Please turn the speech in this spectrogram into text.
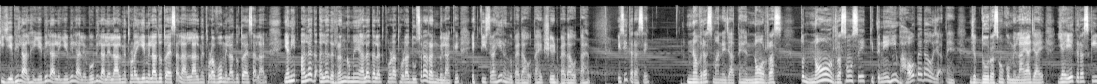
कि ये भी लाल है, ये भी लाल है, ये भी लाल है, वो भी लाल है, लाल में थोड़ा ये मिला दो तो ऐसा लाल लाल में थोड़ा वो मिला दो तो ऐसा लाल। यानी अलग अलग रंग में, अलग अलग थोड़ा थोड़ा दूसरा रंग मिला के एक तीसरा ही रंग पैदा होता है, एक शेड पैदा होता है। इसी तरह से नवरस माने जाते हैं नौ रस तो नौ रसों से कितने ही भाव पैदा हो जाते हैं। जब दो रसों को मिलाया जाए या एक रस की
